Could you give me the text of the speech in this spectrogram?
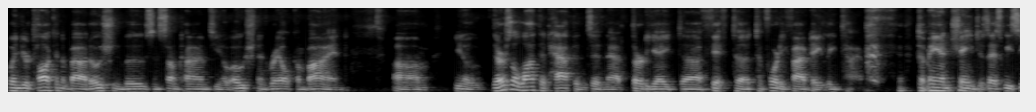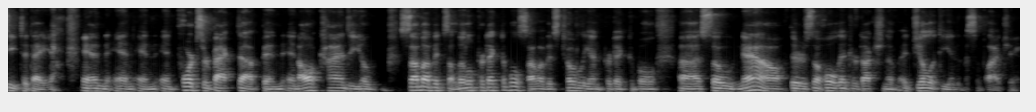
When you're talking about ocean moves and sometimes you know ocean and rail combined, um, you know, there's a lot that happens in that 38, uh, 50 to, to 45 day lead time. demand changes as we see today. And and and and ports are backed up and and all kinds of you know some of it's a little predictable some of it's totally unpredictable. Uh, so now there's a whole introduction of agility into the supply chain.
